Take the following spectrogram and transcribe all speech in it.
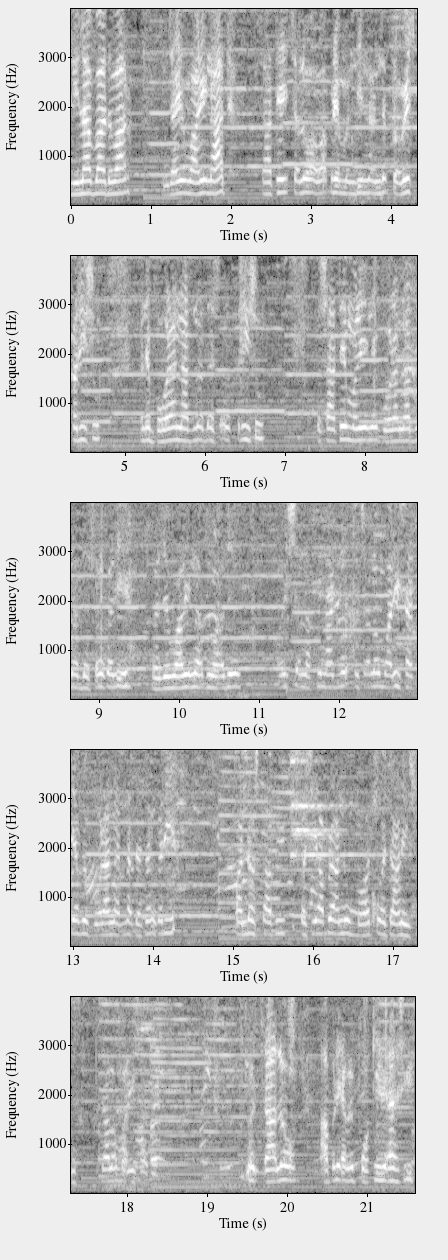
લીલાબાદ વાર જય વારીનાથ સાથે ચલો હવે આપણે મંદિરના અંદર પ્રવેશ કરીશું અને ભોળાનાથના દર્શન કરીશું. સાથે મળીને ભોળાનાથના દર્શન કરીએ. જે વારીનાથ મહાદેવ ભવિષ્ય લખી નાખજો તો ચાલો મારી સાથે આપણે ભોળાનાથના દર્શન કરીએ. પાંડવ સ્થાપિત, પછી આપણે આનું મહત્વ જાણીશું. ચાલો મારી સાથે. તો ચાલો, આપણે હવે પહોંચી રહ્યા છીએ.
